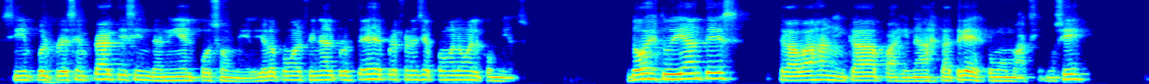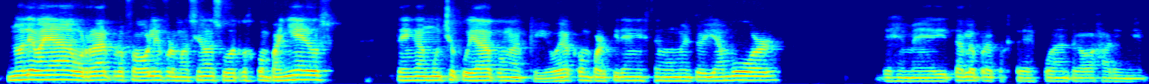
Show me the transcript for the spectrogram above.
Simple Present Practicing, Daniel Pozomil. Yo lo pongo al final, pero ustedes de preferencia pónganlo al comienzo. Dos estudiantes trabajan en cada página, hasta tres como máximo, ¿sí? No le vayan a borrar, por favor, la información a sus otros compañeros. Tengan mucho cuidado con aquello. Voy a compartir en este momento Jamboard. Déjenme editarlo para que ustedes puedan trabajar en él.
